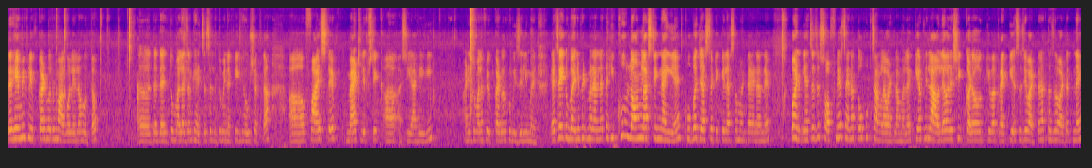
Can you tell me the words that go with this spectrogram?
तर हे मी फ्लिपकार्टवरून मागवलेलं होतं. तर त्या तुम्हाला जर घ्यायचं असेल तर तुम्ही नक्की घेऊ शकता. फाय स्टेप मॅट लिपस्टिक अशी आहे ही. आणि तुम्हाला फ्लिपकार्टवर खूप इझिली मिळेल. याचं एक बेनिफिट म्हणाल ना तर ही खूप लॉंग लास्टिंग नाही आहे खूपच जास्त टिकेल असं म्हणता येणार नाही. पण याचा जो सॉफ्टनेस आहे ना तो खूप चांगला वाटला मला. की आपली लावल्यावर अशी कडक किंवा क्रॅकी असं जे वाटतं ना तसं वाटत नाही.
